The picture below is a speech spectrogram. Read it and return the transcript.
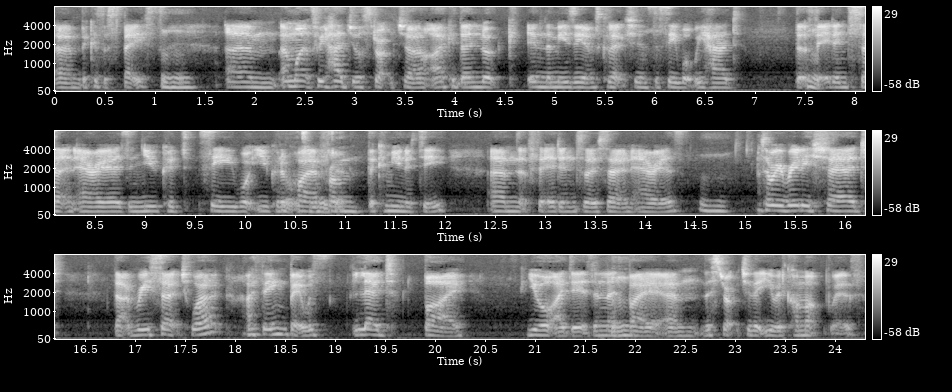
um, because of space. Um, and once we had your structure, I could then look in the museum's collections to see what we had that fitted into certain areas, and you could see what you could acquire from the community um, that fitted into those certain areas. So we really shared that research work, I think, but it was led by your ideas and led by um, the structure that you had come up with.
